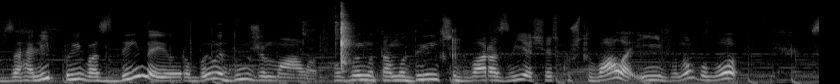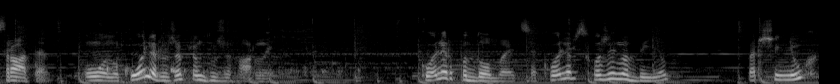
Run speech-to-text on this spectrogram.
Взагалі, пива з динею робили дуже мало. По-моєму, там один чи два рази я щось куштувала, і воно було срате. О, ну колір вже прям дуже гарний. Колір подобається. Колір схожий на диню. Перший нюх.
